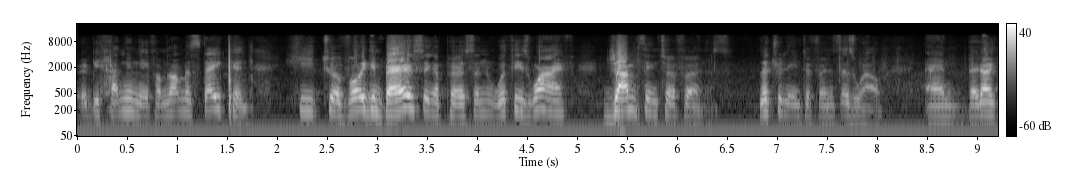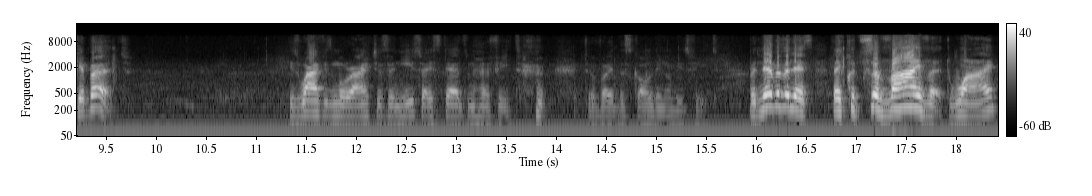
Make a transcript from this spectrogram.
Rabbi Hanina, if I'm not mistaken, he to avoid embarrassing a person with his wife jumps into a furnace, literally into a furnace as well, and they don't get burnt. His wife is more righteous than he, so he stands on her feet to avoid the scalding of his feet. But nevertheless, they could survive it. Why?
